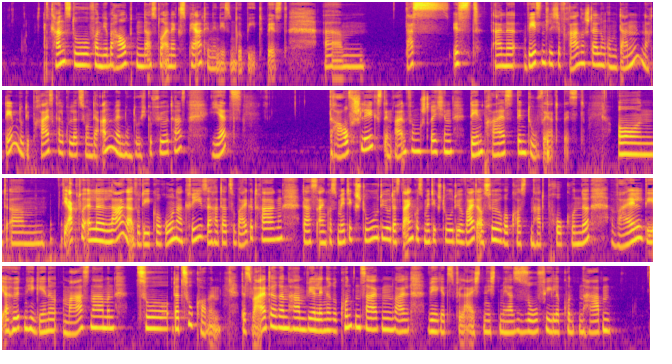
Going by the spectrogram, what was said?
Kannst du von dir behaupten, dass du eine Expertin in diesem Gebiet bist? Ähm, das ist eine wesentliche Fragestellung, um dann, nachdem du die Preiskalkulation der Anwendung durchgeführt hast, jetzt draufschlägst, in Anführungsstrichen, den Preis, den du wert bist. Und ähm, die aktuelle Lage, also die Corona-Krise, hat dazu beigetragen, dass ein Kosmetikstudio, dass dein Kosmetikstudio weitaus höhere Kosten hat pro Kunde, weil die erhöhten Hygienemaßnahmen zu, dazukommen. Des Weiteren haben wir längere Kundenzeiten, weil wir jetzt vielleicht nicht mehr so viele Kunden haben,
